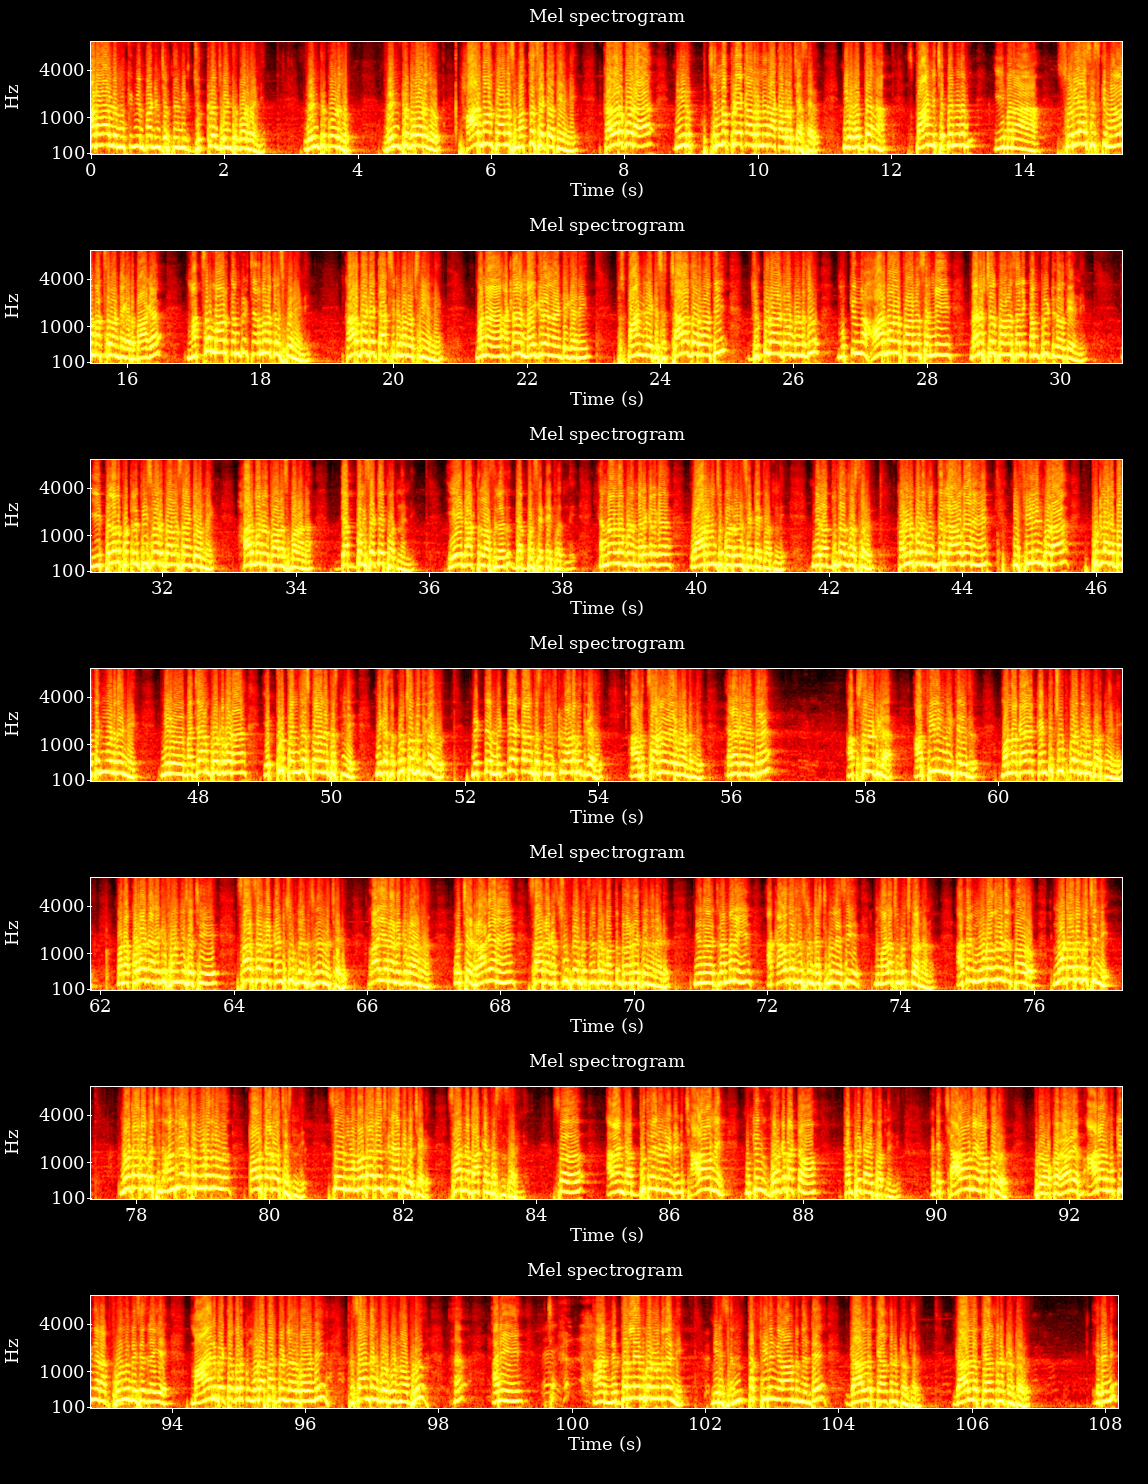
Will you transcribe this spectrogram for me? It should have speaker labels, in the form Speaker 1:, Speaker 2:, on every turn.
Speaker 1: ఆడవాళ్ళు ముఖ్యంగా ఇంపార్టెంట్ చెప్తున్నాను మీకు జుట్టులోంచి వెంట్రుకూడదండి. వెంట్రుకూడదు. వెంట్రుకూడదు. హార్మోన్ ప్రాబ్లమ్స్ మొత్తం సెట్ అవుతాయండి. కలర్ కూడా మీరు చిన్నప్పుడే కలర్ ఉన్నారు ఆ కలర్ వచ్చేస్తారు. మీరు వద్దన్న. స్పాండ్ చెప్పాను కదా ఈ మన సోరియాసిస్కి నల్ల మచ్చలు ఉంటాయి కదా బాగా. మచ్చలు మామూలు కంప్లీట్ చర్మంలో కలిసిపోయినాయండి. కార్బోహైడ్రేట్ టాక్సిక్ వల్ల వచ్చినాయండి. మన అట్లానే మైగ్రేన్ లాంటివి కానీ స్పాండిలైటిస్ చాలా దూరం అవుతాయి. జుట్టు రావటం ఉండదు. ముఖ్యంగా హార్మోనల్ ప్రాబ్లమ్స్ అన్నీ మెనస్టల్ ప్రాబ్లమ్స్ అన్ని కంప్లీట్గా అవుతాయండి. ఈ పిల్లల పుట్టిన పీసీవాడి ప్రాబ్లమ్స్ లాంటివి ఉన్నాయి. హార్మోనల్ ప్రాబ్లమ్స్ వలన దెబ్బకి సెట్ అయిపోతుందండి. ఏ డాక్టర్లు అసలు లేదు దెబ్బకి సెట్ అయిపోతుంది. ఎన్నాళ్ళలో కూడా మిరకలుగా వారం నుంచి పది రోజులు సెట్ అయిపోతుంది. మీరు అద్భుతాలు చూస్తారు. కళ్ళు కూడా నిద్ర లేవగానే మీ ఫీలింగ్ కూడా ఇప్పటిలాగా బద్ధకంగా ఉండదండి. మీరు మధ్యాహ్నం పూటలు కూడా ఎప్పుడు పని చేసుకోవాలనిపిస్తుంది. మీకు అసలు కూర్చోబుద్ధి కాదు. మిట్లు మిట్లు ఎక్కాలనిపిస్తుంది. లిఫ్ట్లు వాడబుద్ధి కాదు. ఆ ఉత్సాహం వేరుగా ఉంటుంది. ఎలా అడిగారు అంతేనా అబ్సల్యూట్గా ఆ ఫీలింగ్ మీకు తెలియదు మొన్న ఒక ఆయన కంటి చూపు కూడా మెరుగుపడుతుందండి. మొన్న కుర్రాడు నా దగ్గర ఫోన్ చేసి వచ్చి సార్ సార్ నా కంటి చూపు కనిపించదని వచ్చాడు. రాయ్యా నా దగ్గర రాను? వచ్చాడు. రాగానే సార్ నాకు చూపు కనిపించలేదు సార్ మొత్తం బ్లర్ అయిపోయింది అన్నాడు. నేను ఇటు రమ్మని ఆ కళ్ళతో తీసుకుని డస్ట్బిన్ వేసి నువ్వు మళ్ళీ చూపించుకో అన్నాను. అతనికి మూడు వందలు ఉండేది పవర్ నూట యాభైకి వచ్చింది. నూట యాభైకి వచ్చింది. అందుకని అతను మూడు వందలు పవర్ తేడా వచ్చేసింది. సో నూట యాభై ఎంచుకుని హ్యాపీకి వచ్చాడు. సార్ నా బాగా కనిపిస్తుంది సార్ అని సో అలాంటి అద్భుతమైన ఉన్నాయి అంటే చాలా ఉన్నాయి. ముఖ్యంగా గురకబెట్టం కంప్లీట్ అయిపోతుందండి. అంటే చాలా ఉన్నాయి లోపాలు. ఇప్పుడు ఒకవేళ ఆడాలి ముఖ్యంగా నాకు ఫోన్లు మెసేజ్లు అయ్యే మా ఆయన పెట్టే కొరకు మూడు అపార్ట్మెంట్లు ఎదురుపోవండి ప్రశాంతంగా పడుకుంటున్నాం అప్పుడు. అని నిద్రలేమి కూడా ఉండదండి. మీరు ఎంత ఫీలింగ్ ఎలా ఉంటుందంటే గాల్లో తేల్తున్నట్టు ఉంటారు. గాల్లో తేల్తున్నట్టు ఉంటారు. ఏదండి?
